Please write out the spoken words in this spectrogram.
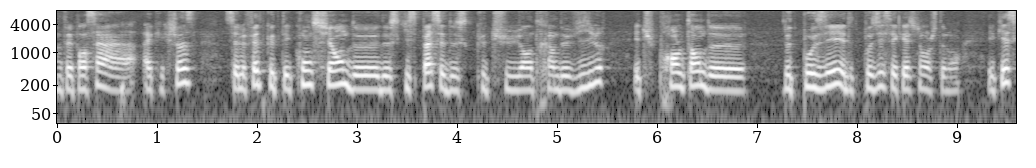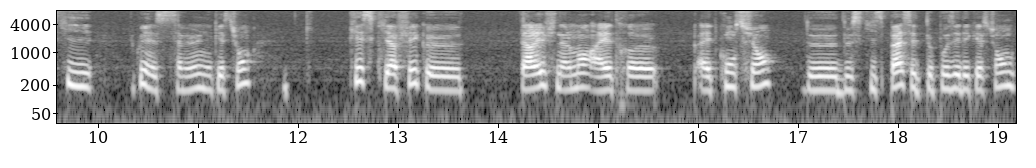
me fait penser à, à quelque chose. C'est le fait que tu es conscient de, de ce qui se passe et de ce que tu es en train de vivre et tu prends le temps de, te poser et de te poser ces questions justement. Et qu'est-ce qui, du coup, ça m'a une question, qu'est-ce qui a fait que tu arrives finalement à être, euh, à être conscient de, ce qui se passe et de te poser des questions,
